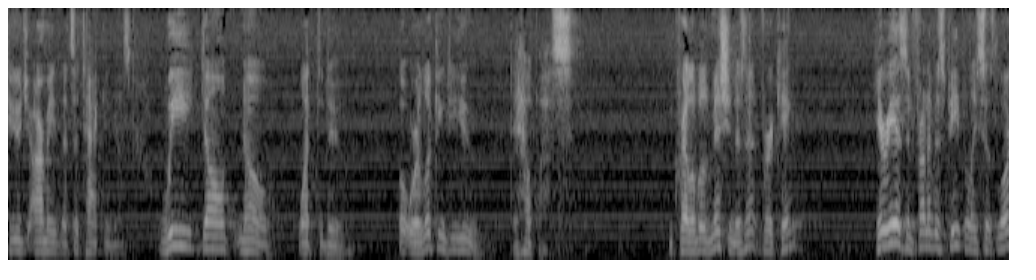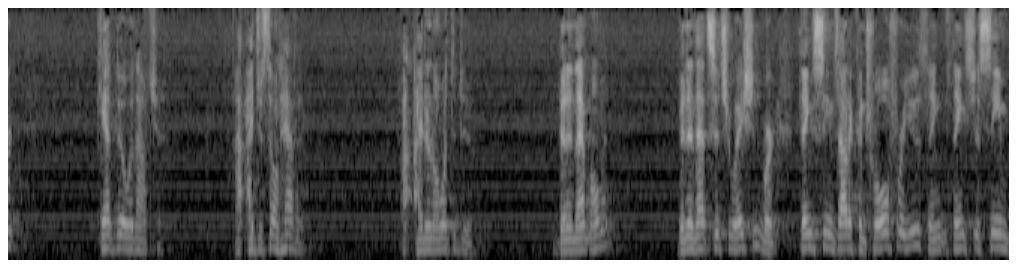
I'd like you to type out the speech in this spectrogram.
huge army that's attacking us. We don't know what to do, but we're looking to you to help us. Incredible admission, isn't it, for a king? Here he is in front of his people. He says, Lord, can't do it without you. I, I just don't have it. I, I don't know what to do. Been in that moment? Been in that situation where things seems out of control for you? Things, things just seem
